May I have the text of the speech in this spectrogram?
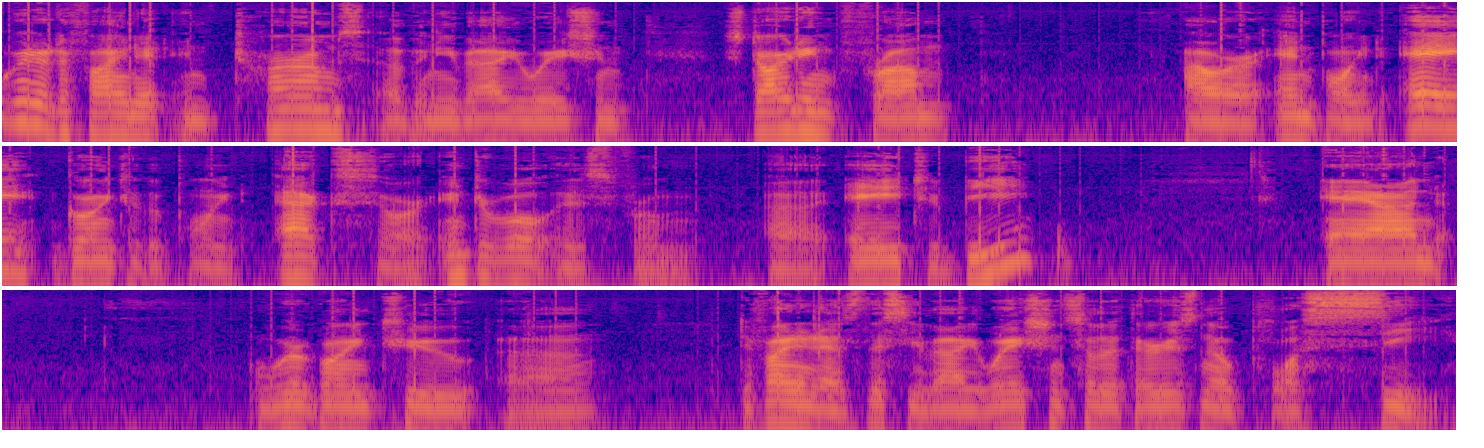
we're going to define it in terms of an evaluation starting from our endpoint A going to the point X. So our interval is from uh, A to B. And we're going to uh, define it as this evaluation so that there is no plus C.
